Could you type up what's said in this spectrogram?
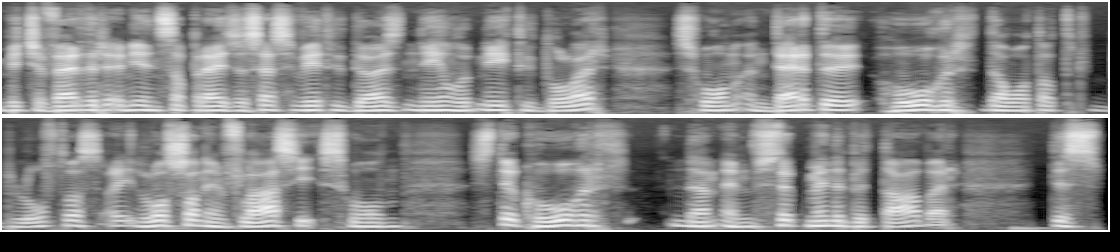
beetje verder en die instapprijs is 46.990 dollar. Is gewoon een derde hoger dan wat dat er beloofd was. Los van inflatie is gewoon een stuk hoger dan, en een stuk minder betaalbaar. Het is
